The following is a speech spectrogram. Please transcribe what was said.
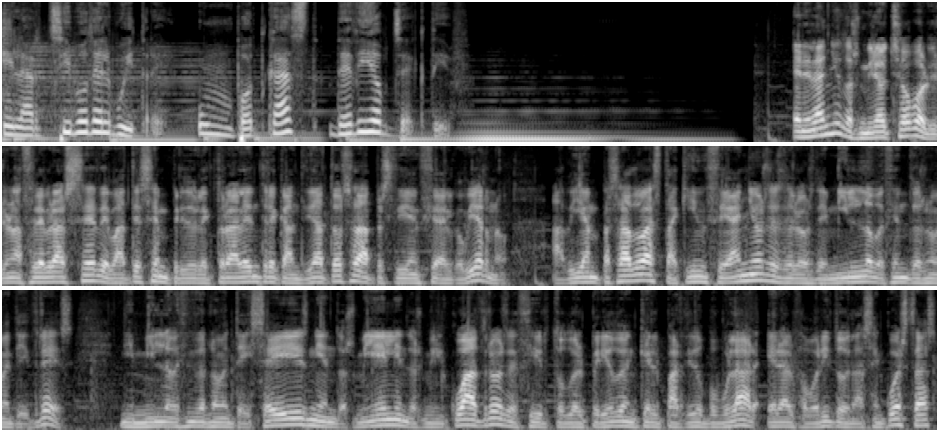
El archivo del buitre, un podcast de The Objective. En el año 2008 volvieron a celebrarse debates en periodo electoral entre candidatos a la presidencia del gobierno. Habían pasado hasta 15 años desde los de 1993. Ni en 1996, ni en 2000, ni en 2004, es decir, todo el periodo en que el Partido Popular era el favorito de las encuestas,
